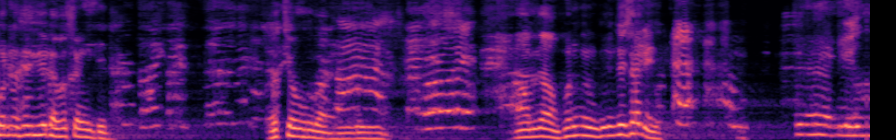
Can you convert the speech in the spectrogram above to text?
quân thấy như đâu xây gì nó châu rồi không đâu quân quân đi xây gì Thank you.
